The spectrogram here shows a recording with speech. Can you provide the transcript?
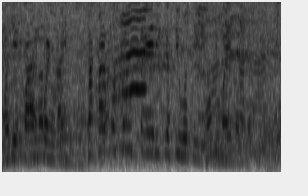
म्हणजे पार पडला सकाळपासून तयारी कशी होती महिलांच्या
